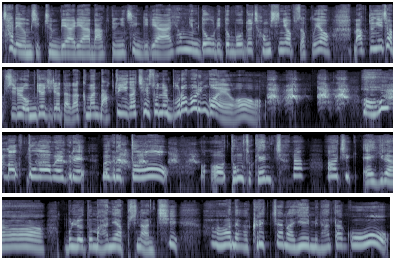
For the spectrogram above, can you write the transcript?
차례 음식 준비하랴 막둥이 챙기랴 형님도 우리도 모두 정신이 없었고요. 막둥이 접시를 옮겨주려다가 그만 막둥이가 제 손을 물어버린 거예요. 어 막둥아 왜 그래 왜 그래 또 어, 동서 괜찮아? 아직 애기라 물려도 많이 아프진 않지 아 내가 그랬잖아 예민하다고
